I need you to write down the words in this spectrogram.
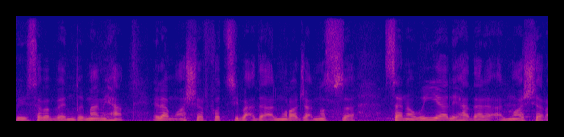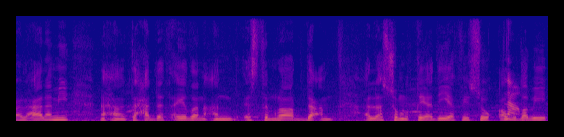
بسبب انضمامها إلى مؤشر فوتسي بعد المراجعة النصف سنوية لهذا المؤشر العالمي نحن نتحدث أيضا عن استمرار دعم الأسهم القيادية في سوق أبو نعم. ظبي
